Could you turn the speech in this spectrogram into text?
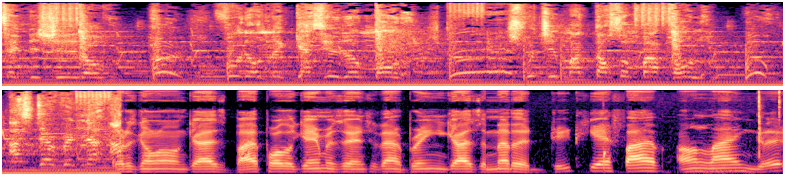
take this shit over. Foot on the gas, hit the motor. Switching my thoughts on bipolar. In What is going on guys? Bipolar Gamers here today I'm bringing you guys another GTA 5 online glitch.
